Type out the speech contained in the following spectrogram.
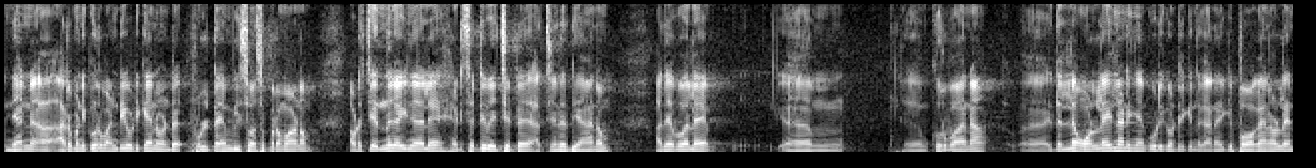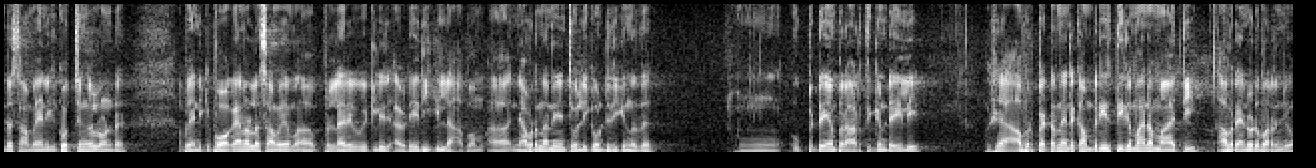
ഞാൻ അരമണിക്കൂർ വണ്ടി ഓടിക്കാനുണ്ട്. ഫുൾ ടൈം വിശ്വാസ പ്രമാണം. അവിടെ ചെന്ന് കഴിഞ്ഞാൽ ഹെഡ്സെറ്റ് വെച്ചിട്ട് അച്ഛന്റെ ധ്യാനം അതേപോലെ കുർബാന ഇതെല്ലാം ഓൺലൈനിലാണ് ഞാൻ കൂടിക്കൊണ്ടിരിക്കുന്നത്. കാരണം എനിക്ക് പോകാനുള്ള എന്റെ സമയം എനിക്ക് കൊച്ചുങ്ങളുണ്ട്. അപ്പോൾ എനിക്ക് പോകാനുള്ള സമയം പിള്ളേർ വീട്ടിൽ അവിടെ ഇരിക്കില്ല. അപ്പം ഞാൻ അവിടെ നിന്നാണ് ഞാൻ ചൊല്ലിക്കൊണ്ടിരിക്കുന്നത്. ഉപ്പിട്ട് ഞാൻ പ്രാർത്ഥിക്കും ഡെയിലി. പക്ഷേ അവർ പെട്ടെന്ന് എന്റെ കമ്പനിയിൽ തീരുമാനം മാറ്റി. അവർ എന്നോട് പറഞ്ഞു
